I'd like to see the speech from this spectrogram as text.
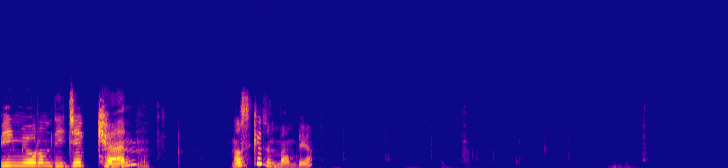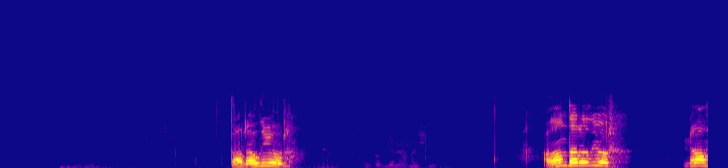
Bilmiyorum diyecekken nasıl girdim ben buraya? Daralıyor. Alan daralıyor. No.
